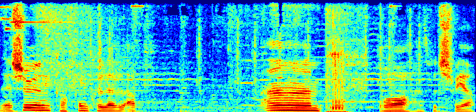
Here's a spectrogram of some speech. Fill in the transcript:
Sehr schön, Karfunkel Level up. Ähm, boah, das wird schwer.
